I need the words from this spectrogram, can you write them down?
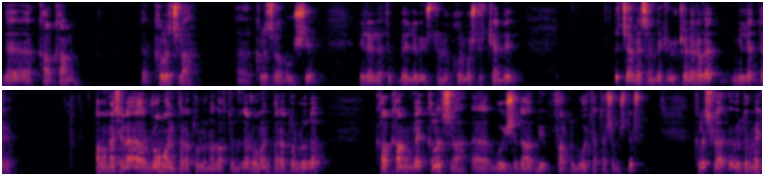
ve e, kalkan e, kılıçla e, kılıçla bu işi ilerletip belli bir üstünlük kurmuştur kendi çevresindeki ülkelere ve milletlere. Ama mesela e, Roma İmparatorluğu'na baktığımızda Roma İmparatorluğu da kalkan ve kılıçla e, bu işi daha bir farklı boyuta taşımıştır. Kılıçla öldürmek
